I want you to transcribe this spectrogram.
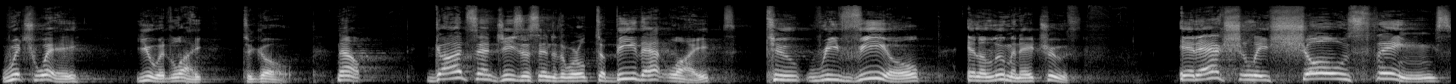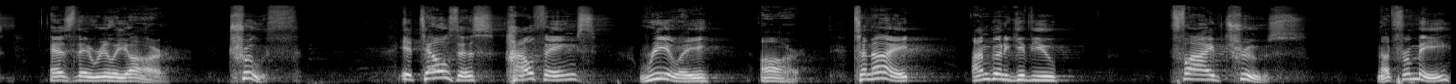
which way you would like to go. Now, God sent Jesus into the world to be that light, to reveal and illuminate truth. It actually shows things as they really are truth. It tells us how things really are. Tonight, I'm going to give you five truths, not from me,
